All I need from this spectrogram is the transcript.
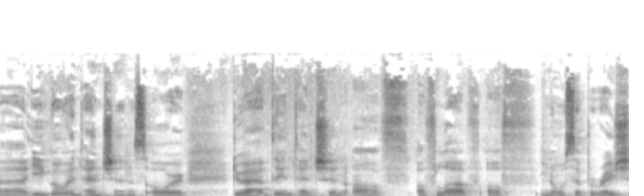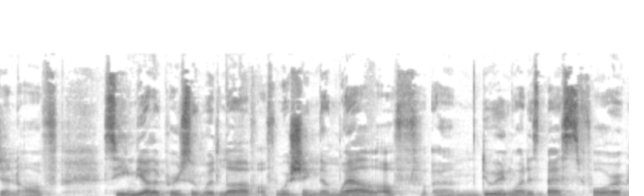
uh, ego intentions, or do I have the intention of, of love, of no separation, of seeing the other person with love, of wishing them well, of um, doing what is best for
